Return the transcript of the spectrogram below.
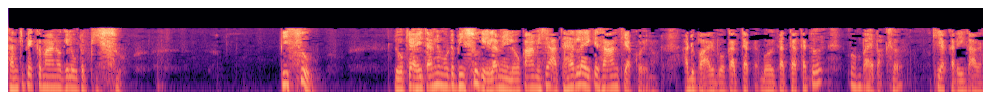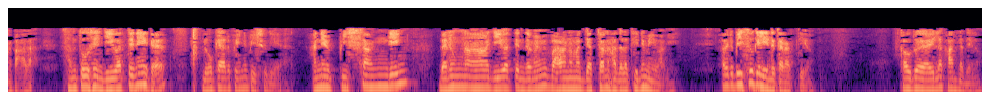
සම්තිපෙක්කමානෝ කියලා උට පිස්සු. පිස්සු. ලෝකයා හිතන්නේ මුට පිස්සු කියලා මේ ලෝකාමිෂය අතහැරලා ඒකේ සාන්තියක් හොයනවා. අඩුපාරි භෝගකත්වයක් භෝගකත්වයක් ඇතුව පොම්පය පක්ෂ කීයක් හරි කාගෙන කාලා සන්තෝෂෙන් ජීවත් වෙන එක ලෝකයට පේන පිස්සු කියලා. අනේ පිස්සංගෙන් බැනුම්නා ජීවත් වෙන තමයි මේ භාවනා මධ්‍යස්ථාන හදලා තියෙන්නේ මේ වගේ. අපිට පිස්සු කෙලින්න තරක් තියෙනවා. කවුරු ඇවිල්ලා කන්න දෙනවා.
